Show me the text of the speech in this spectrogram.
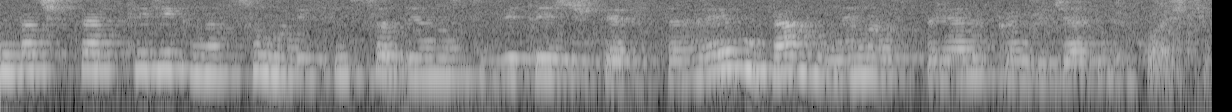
на 24 рік на суму 892 тисячі 400 гривень за головними розпорядниками бюджетних коштів.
